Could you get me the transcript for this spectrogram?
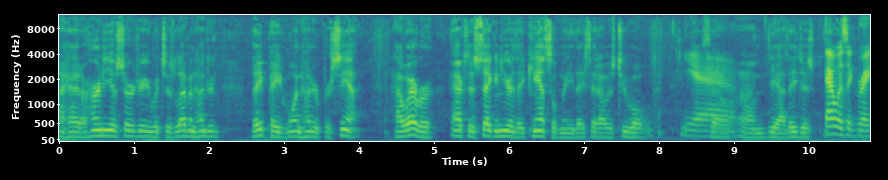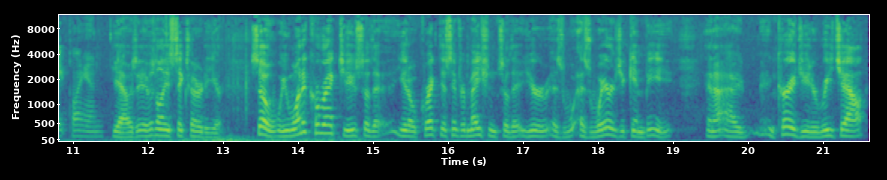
I had a hernia surgery, which is 1100 They paid 100%. However, after the second year, they canceled me. They said I was too old. Yeah. So, um, yeah, they just that was a great plan. yeah, it was, it was only 600 a year. So we want to correct you so that, you know, correct this information so that you're as, as aware as you can be. And I, I encourage you to reach out.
